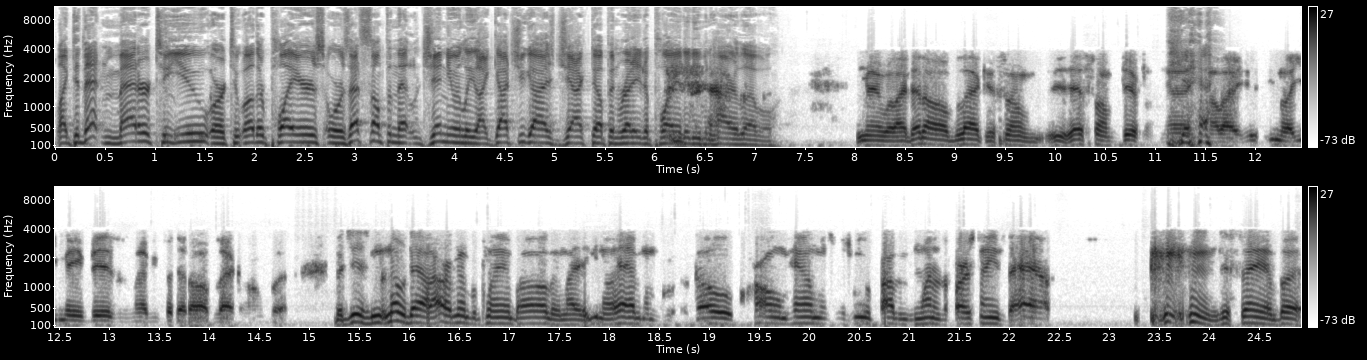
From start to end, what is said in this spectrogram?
like, did that matter to you or to other players? Or is that something that genuinely, like, got you guys jacked up and ready to play at an even higher level? Man, well, like that all black is some that's something different. Yeah. You know, like you know, you mean business when you put that all black on, but but just no doubt, I remember playing ball and like you know having them gold chrome helmets, which we were probably one of the first teams to have. just saying, but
